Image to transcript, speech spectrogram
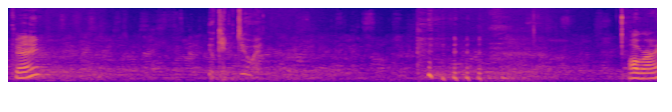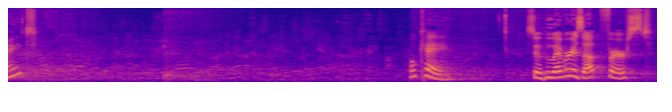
okay. You can do it. All right. Okay. So whoever is up first,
